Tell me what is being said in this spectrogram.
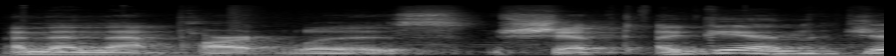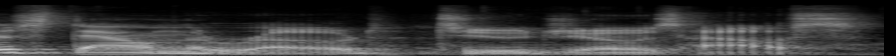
And then that part was shipped again just down the road to Joe's house.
